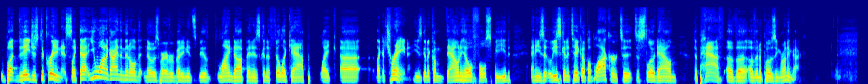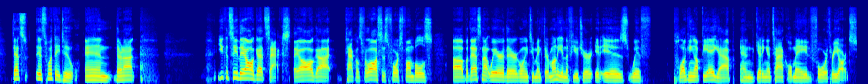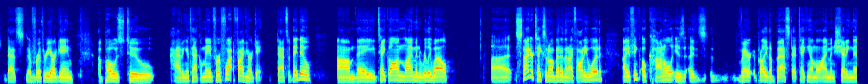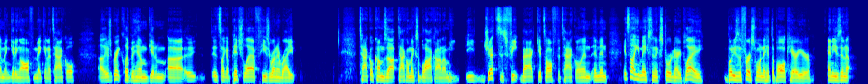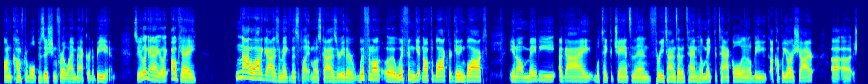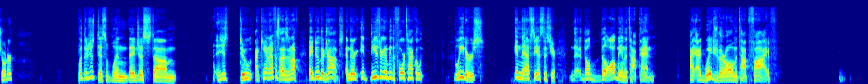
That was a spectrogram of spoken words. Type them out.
but they just the grittiness like that. You want a guy in the middle that knows where everybody needs to be lined up and is going to fill a gap like uh like a train. He's going to come downhill full speed and he's at least going to take up a blocker to to slow down the path of a, of an opposing running back. That's it's what they do, and they're not. You could see they all got sacks. They all got tackles for losses, forced fumbles. Uh, but that's not where they're going to make their money in the future. It is with plugging up the A gap and getting a tackle made for three yards. That's mm-hmm. for a three yard game, opposed to having a tackle made for a five yard game. That's what they do. Um, they take on linemen really well. Uh, Snyder takes it on better than I thought he would. I think O'Connell is, is very probably the best at taking on the linemen, shedding them, and getting off and making a tackle. Uh, there's a great clip of him getting. Uh, it's like a pitch left. He's running right. Tackle comes up. Tackle makes a block on him. He he jets his feet back, gets off the tackle, and and then it's not like he makes an extraordinary play, but he's the first one to hit the ball carrier, and he's in an uncomfortable position for a linebacker to be in. So you're looking at it, you're like, okay, not a lot of guys are making this play. Most guys are either whiffing, uh, whiffing, getting off the block, they're getting blocked you know, maybe a guy will take the chance and then three times out of 10, he'll make the tackle and it'll be a couple yards shy, uh, uh, shorter. But they're just disciplined. They just, um, they just do. I can't emphasize enough. They do their jobs, and they're it, these are going to be the four tackle leaders in the FCS this year. They'll they'll all be in the top ten. I, would wager they're all in the top five.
